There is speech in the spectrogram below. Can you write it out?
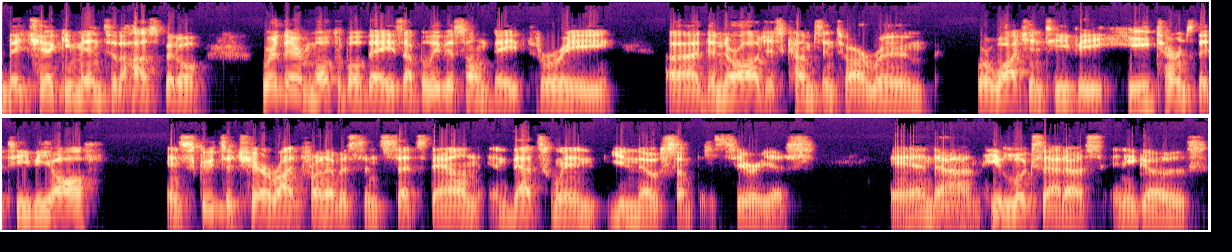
They check him into the hospital. We're there multiple days. I believe it's on day three. Uh, the neurologist comes into our room. We're watching TV. He turns the TV off and scoots a chair right in front of us and sits down. And that's when you know something's serious. And um, he looks at us and he goes,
